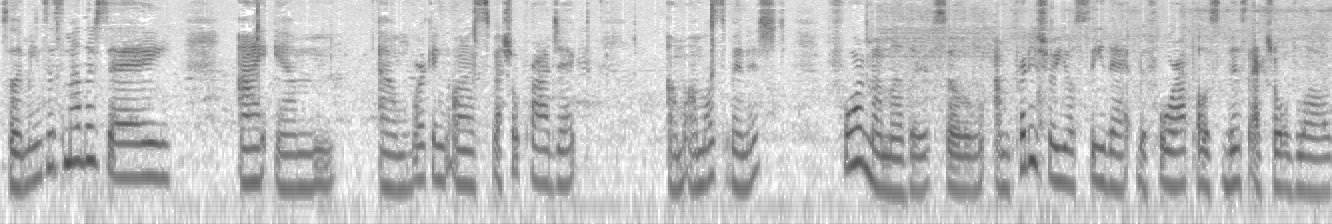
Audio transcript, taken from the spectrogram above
So that means it's Mother's Day. I am um, working on a special project. I'm almost finished for my mother. So I'm pretty sure you'll see that before I post this actual vlog.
